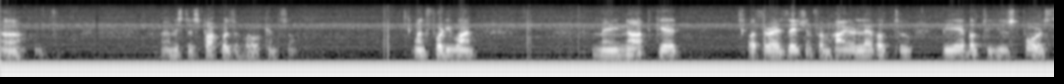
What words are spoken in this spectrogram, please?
uh, uh, Mr. Spock was a Vulcan so 141 may not get authorization from higher level to be able to use force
